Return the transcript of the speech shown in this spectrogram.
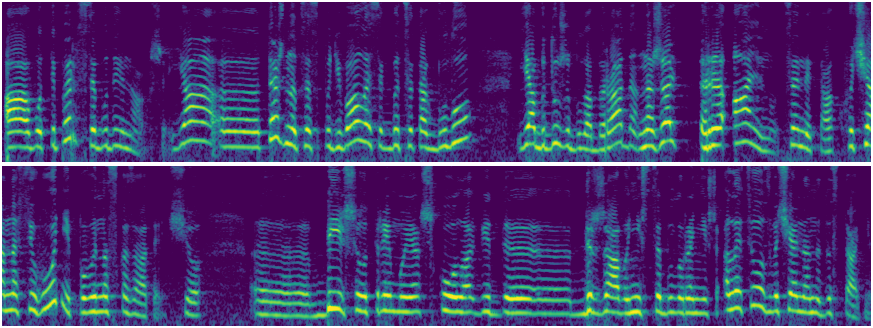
А от тепер все буде інакше. Я е, теж на це сподівалася, якби це так було, я би дуже була би рада. На жаль, реально це не так. Хоча на сьогодні повинна сказати, що е, більше отримує школа від е, держави, ніж це було раніше. Але цього, звичайно, недостатньо.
